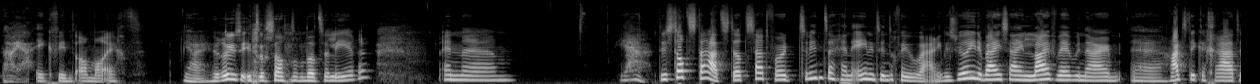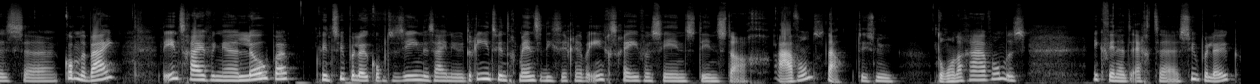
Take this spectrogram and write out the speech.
Nou ja, ik vind het allemaal echt ja, reuze interessant om dat te leren. En uh, ja, dus dat staat. Dat staat voor 20 en 21 februari. Dus wil je erbij zijn, live webinar, uh, hartstikke gratis. Uh, kom erbij. De inschrijvingen lopen. Ik vind het super leuk om te zien. Er zijn nu 23 mensen die zich hebben ingeschreven sinds dinsdagavond. Nou, het is nu donderdagavond, dus ik vind het echt uh, super leuk.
